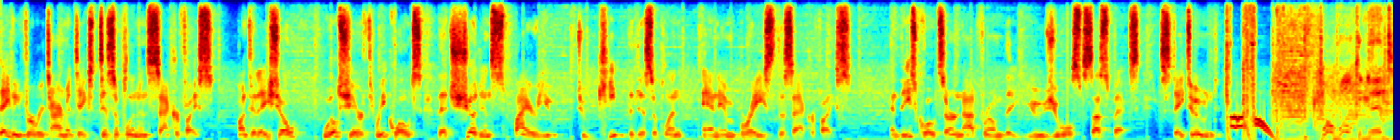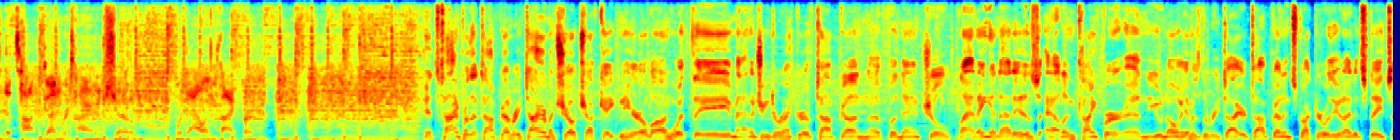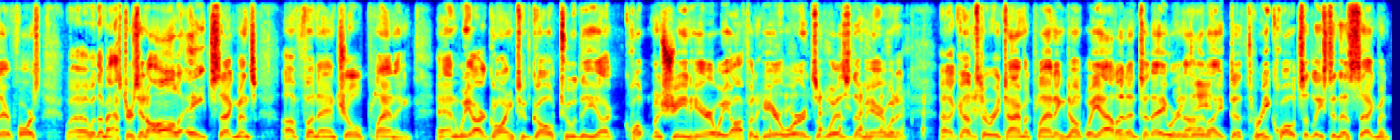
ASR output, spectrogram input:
Saving for retirement takes discipline and sacrifice. On today's show, we'll share three quotes that should inspire you to keep the discipline and embrace the sacrifice. And these quotes are not from the usual suspects. Stay tuned. Well, welcome in to the Top Gun Retirement Show with Alan Kifer. It's time for the Top Gun Retirement Show. Chuck Caton here, along with the managing director of Top Gun Financial Planning, and that is Alan Kifer. And you know him as the retired Top Gun instructor with the United States Air Force, uh, with a master's in all eight segments of financial planning. And we are going to go to the uh, quote machine here. We often hear words of wisdom here when it uh, comes to retirement planning, don't we, Alan? And today we're going to highlight uh, three quotes, at least in this segment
